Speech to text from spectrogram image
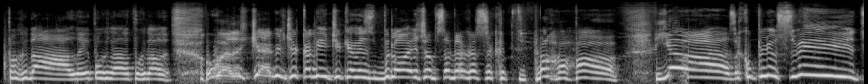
погнали, погнали, погнали. У мене ще більше камінчиків і зброї, щоб себе захистити. Ха-ха-ха. Я захоплю світ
